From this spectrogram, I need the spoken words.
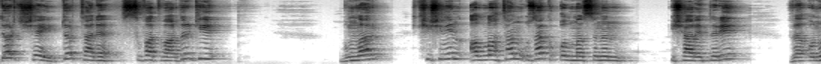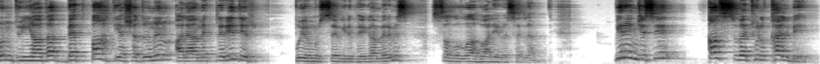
dört şey, dört tane sıfat vardır ki bunlar kişinin Allah'tan uzak olmasının işaretleri ve onun dünyada bedbaht yaşadığının alametleridir buyurmuş sevgili peygamberimiz sallallahu aleyhi ve sellem. Birincisi kasvetül kalbi,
